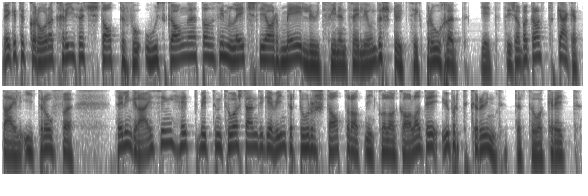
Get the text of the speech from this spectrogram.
Wegen der Corona-Krise ist die Stadt davon ausgegangen, dass es im letzten Jahr mehr Leute finanzielle Unterstützung brauchen. Jetzt ist aber gerade das Gegenteil eingetroffen. Céline Greising hat mit dem zuständigen Winterthurer Stadtrat Nicola Galladay über die Gründe dazu geredet.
